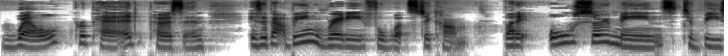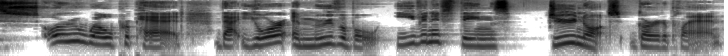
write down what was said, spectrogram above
well prepared person is about being ready for what's to come. But it also means to be so well prepared that you're immovable, even if things do not go to plan.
